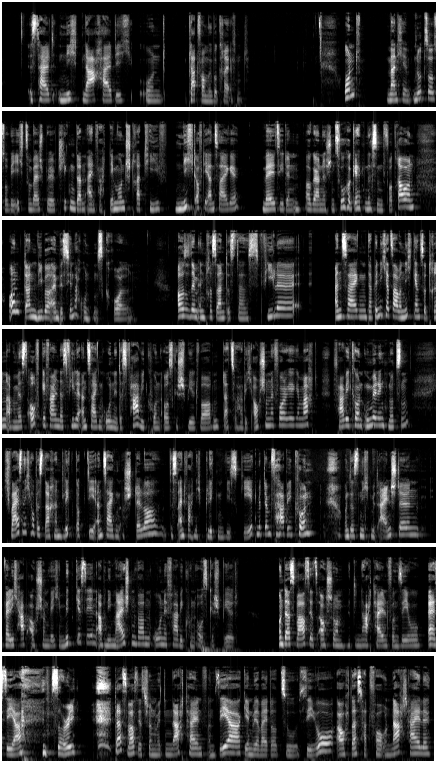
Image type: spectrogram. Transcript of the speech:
ist halt nicht nachhaltig und plattformübergreifend. Und manche Nutzer, so wie ich zum Beispiel, klicken dann einfach demonstrativ nicht auf die Anzeige, weil sie den organischen Suchergebnissen vertrauen und dann lieber ein bisschen nach unten scrollen. Außerdem interessant ist, dass viele Anzeigen, da bin ich jetzt aber nicht ganz so drin, aber mir ist aufgefallen, dass viele Anzeigen ohne das Favicon ausgespielt wurden. Dazu habe ich auch schon eine Folge gemacht. Favicon unbedingt nutzen. Ich weiß nicht, ob es daran liegt, ob die Anzeigenersteller das einfach nicht blicken, wie es geht mit dem Favicon und das nicht mit einstellen, weil ich habe auch schon welche mitgesehen, aber die meisten werden ohne Favicon ausgespielt. Und das war's jetzt auch schon mit den Nachteilen von SEO, äh, SEA, sorry. Das war's jetzt schon mit den Nachteilen von SEA. Gehen wir weiter zu SEO. Auch das hat Vor- und Nachteile.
